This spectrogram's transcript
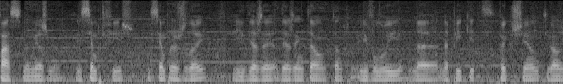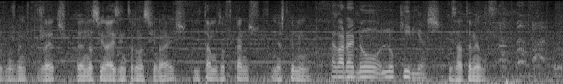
faço na mesma e sempre fiz e sempre ajudei e desde, desde então portanto, evolui na, na Piquet, foi crescendo, tivemos muitos projetos eh, nacionais e internacionais e estamos a focar-nos neste caminho. Agora no, no Kyrios. Exatamente.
